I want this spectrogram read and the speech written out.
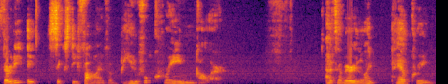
3865, a beautiful cream color. That's a very light pale cream.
